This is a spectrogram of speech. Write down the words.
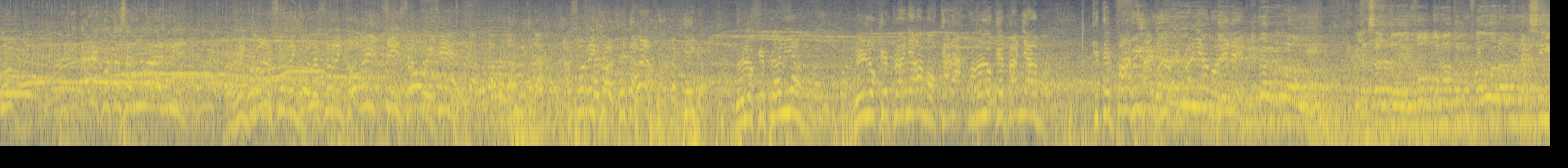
¿Por qué carajo estás arriba del ring? Rincón, azul, rincón, azul, rincón. Sí, sí, sí. Azul, rincón. Bueno, Tranquilo. No es lo que planeamos. No es lo que planeamos, carajo. No es lo que planeamos. ¿Qué te pasa? No es lo que planeamos, nene. El asalto dejó como triunfador aún así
